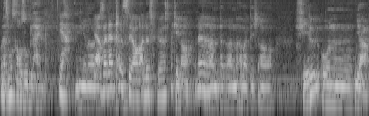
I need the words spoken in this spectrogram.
Und das muss auch so bleiben. Ja. Genau, ja, aber da tust du ja auch alles für. Genau, Ja. daran, daran arbeite ich auch viel und ja,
